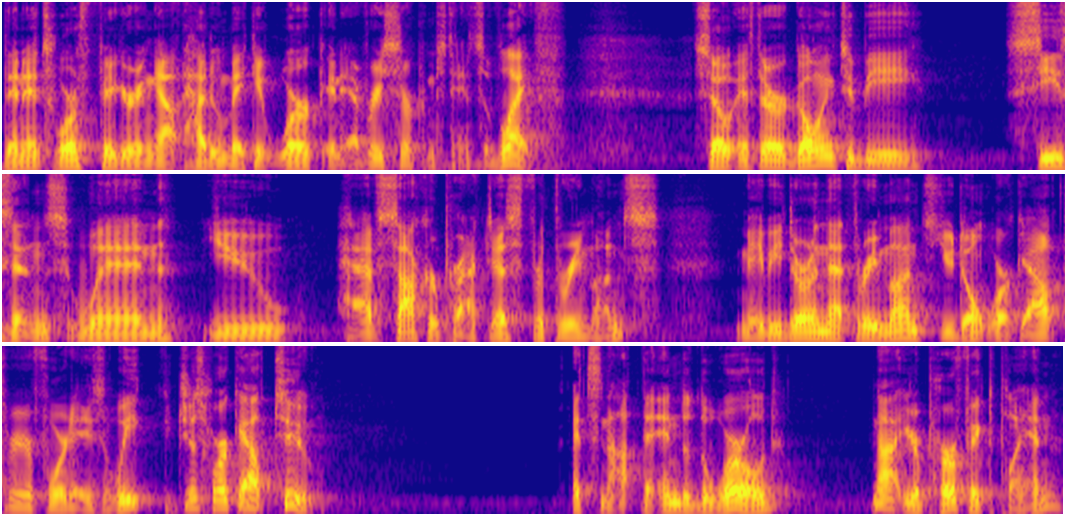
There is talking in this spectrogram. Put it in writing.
then it's worth figuring out how to make it work in every circumstance of life. So if there are going to be seasons when you have soccer practice for three months, maybe during that three months, you don't work out three or four days a week, you just work out two. It's not the end of the world, not your perfect plan.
